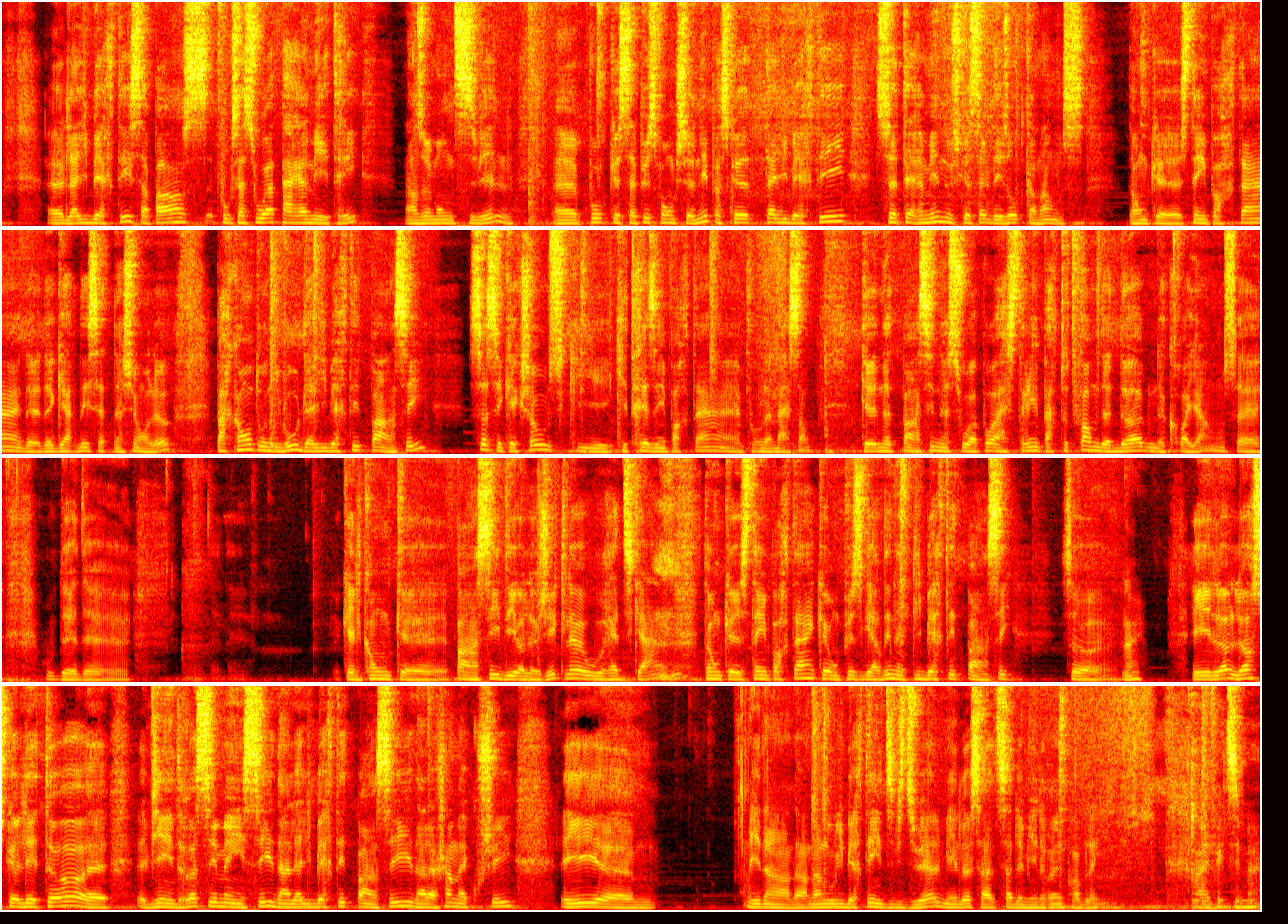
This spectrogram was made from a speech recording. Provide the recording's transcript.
Euh, la liberté, ça passe, faut que ça soit paramétré dans un monde civil euh, pour que ça puisse fonctionner parce que ta liberté se termine où ce que celle des autres commence. Donc, euh, c'est important de, de garder cette notion-là. Par contre, au niveau de la liberté de penser, ça, c'est quelque chose qui, qui est très important pour le maçon. Que notre pensée ne soit pas astreinte par toute forme de dogme, de croyance euh, ou de, de, de quelconque euh, pensée idéologique là, ou radicale. Donc, euh, c'est important qu'on puisse garder notre liberté de penser. Ça, euh, Ouais. et là, lorsque l'État euh, viendra s'émincer dans la liberté de penser, dans la chambre à coucher et, euh, et dans, dans, dans nos libertés individuelles, mais là, ça, ça deviendra un problème. Ouais, effectivement.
